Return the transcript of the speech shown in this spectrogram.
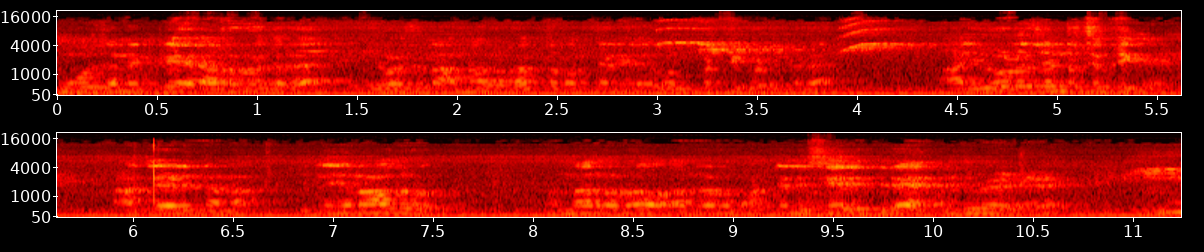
ಮೂರು ಜನಕ್ಕೆ ಅರ್ಹರಿದ್ದಾರೆ ಏಳು ಜನ ಅನರ್ಹರಾಗ್ತಾರೆ ಅಂತೇಳಿ ಒಂದು ಪಟ್ಟಿ ಕೊಟ್ಟಿದ್ದಾರೆ. ಆ ಏಳು ಜನರ ಜೊತೆಗೆ ಆಗಲೇ ಹೇಳಿದ್ದು ನಾನು ಇನ್ನು ಏನಾದರೂ ಅನರ್ಹರು ಅರ್ಹರ ಪಟ್ಟಿಯಲ್ಲಿ ಸೇರಿದ್ದರೆ ಒಂದು ವೇಳೆ ನಿಮ್ಮ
